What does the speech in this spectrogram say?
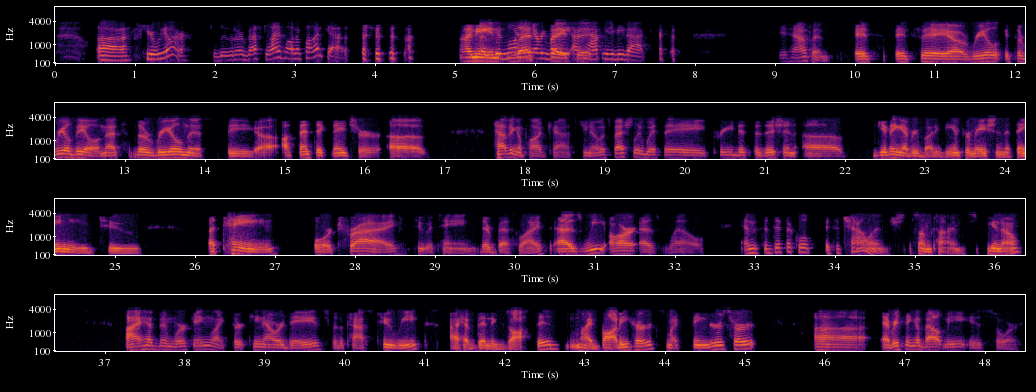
uh here we are, living our best life on a podcast. I mean, so good morning, everybody. I'm it, happy to be back. it happens. It's it's a uh, real it's a real deal, and that's the realness, the uh, authentic nature of having a podcast. You know, especially with a predisposition of giving everybody the information that they need to attain or try to attain their best life, as we are as well. And it's a difficult, it's a challenge sometimes, you know. I have been working like 13 hour days for the past two weeks. I have been exhausted. My body hurts. My fingers hurt. Uh, everything about me is sore.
